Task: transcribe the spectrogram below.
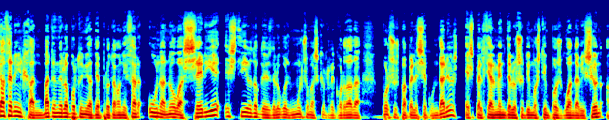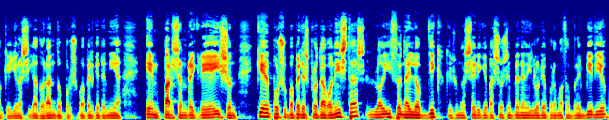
Catherine Hunt va a tener la oportunidad de protagonizar una nueva serie. Es cierto que desde luego es mucho más recordada por sus papeles secundarios, especialmente en los últimos tiempos WandaVision, aunque yo la siga adorando por su papel que tenía en Parks and Recreation, que por sus papeles protagonistas. Lo hizo en I Love Dick, que es una serie que pasó sin pena ni gloria por Amazon Prime Video.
